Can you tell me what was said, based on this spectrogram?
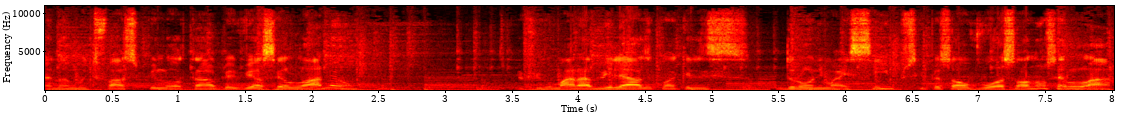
É, não é muito fácil pilotar via celular não. Eu fico maravilhado com aqueles drone mais simples que o pessoal voa só no celular.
